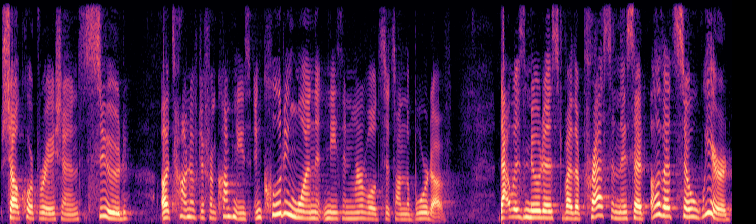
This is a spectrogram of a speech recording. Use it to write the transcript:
shell corporations sued a ton of different companies, including one that Nathan Myhrvold sits on the board of. That was noticed by the press, and they said, oh, that's so weird.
